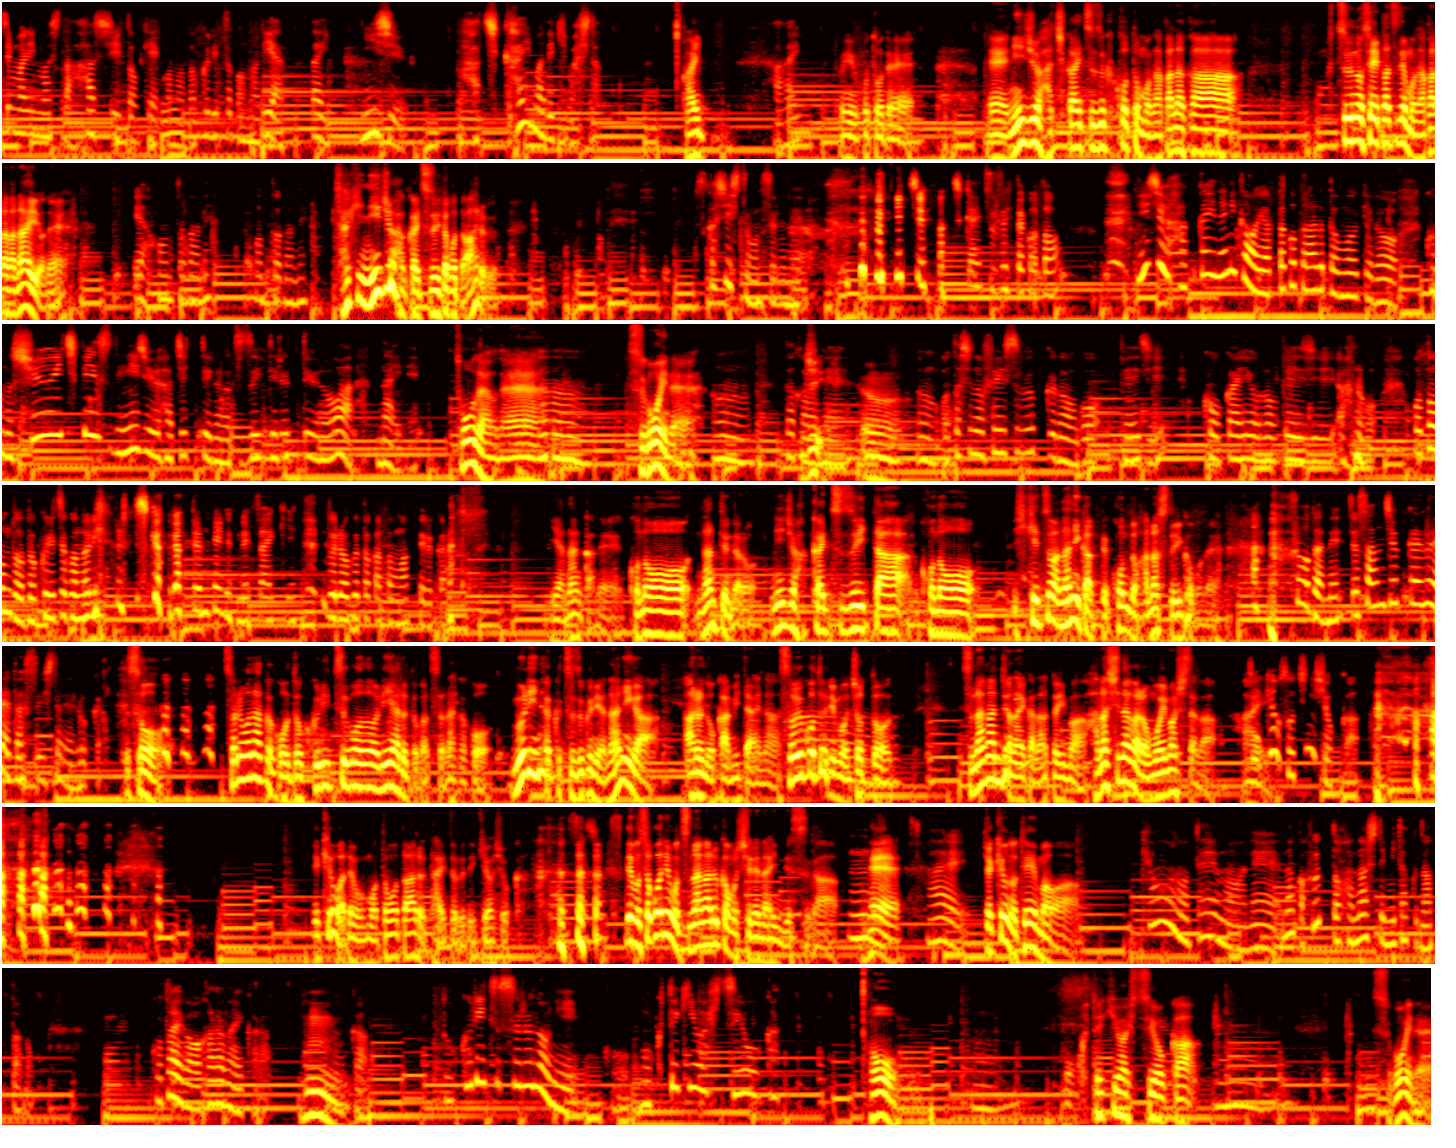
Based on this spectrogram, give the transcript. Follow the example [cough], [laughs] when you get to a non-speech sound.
始まりました。ハッシーとケイコの独立後のリアル第28回まで来ました。はい。はい。ということで、ね、28回続くこともなかなか普通の生活でもなかなかないよね。いや本当だね。本当だね。最近28回続いたことある？難しい質問するね。[laughs] 28回続いたこと？28回何かはやったことあると思うけどこの週1ペースで28っていうのが続いてるっていうのはないね。そうだよね。うん。すごいね。うん。だからじねうん。うん、私の Facebook の5ページ公開用のページあのほとんど独立後のリアルしか上がってないのよね最近。ブログとか止まってるから。いやなんかねこのなんて言うんだろう。28回続いたこの秘訣は何かって今度話すといいかもね。あ [laughs] そうだね。じゃあ30回ぐらい達成したらやろうか。そう。それもなんかこう独立後のリアルとかってさなんかこう無理なく続くには何があるのかみたいなそういうことにもちょっとつながんじゃないかなと今話しながら思いましたが、あーじゃあはい、今日そっちにしようか。で今日はでももともとあるタイトルでいきましょうか。でもそこにもつながるかもしれないんですが、うん。ねはい。じゃあ今日のテーマは？のテーマはねなんかふっと話してみたくなったの。答えがわからないから。うなんんか独立するのにこう目的は必要か、おう。うん。目的は必要か。すごいね。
